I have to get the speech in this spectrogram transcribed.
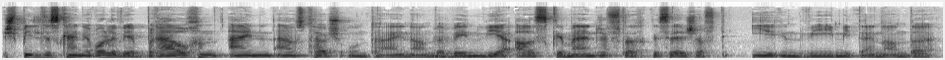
spielt es keine Rolle. Wir brauchen einen Austausch untereinander, mhm. wenn wir als Gemeinschaft, als Gesellschaft irgendwie miteinander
